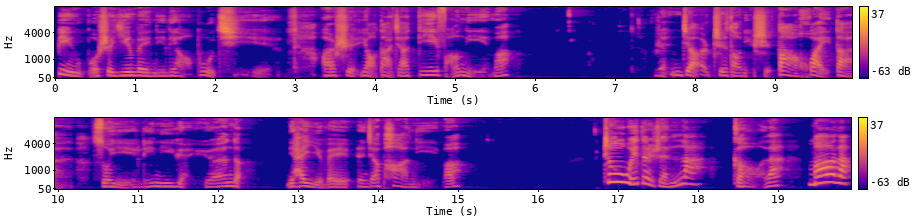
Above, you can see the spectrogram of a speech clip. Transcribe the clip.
并不是因为你了不起，而是要大家提防你吗？人家知道你是大坏蛋，所以离你远远的。你还以为人家怕你吗？周围的人啦，狗啦。猫啦，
